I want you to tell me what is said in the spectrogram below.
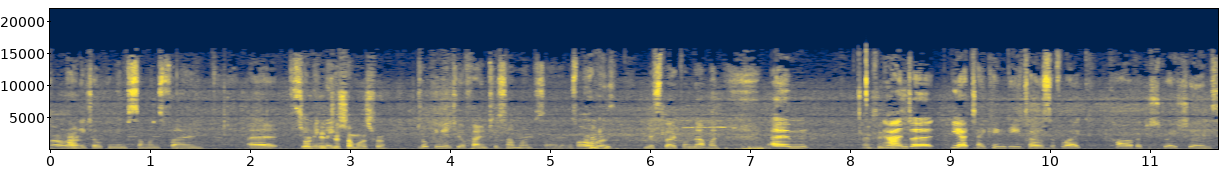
Oh, right. apparently talking into someone's phone. Uh, Talking to someone's phone? talking into your phone to someone. sorry. Oh, right. misspoke on that one. Um, and uh, yeah, taking details of like car registrations.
